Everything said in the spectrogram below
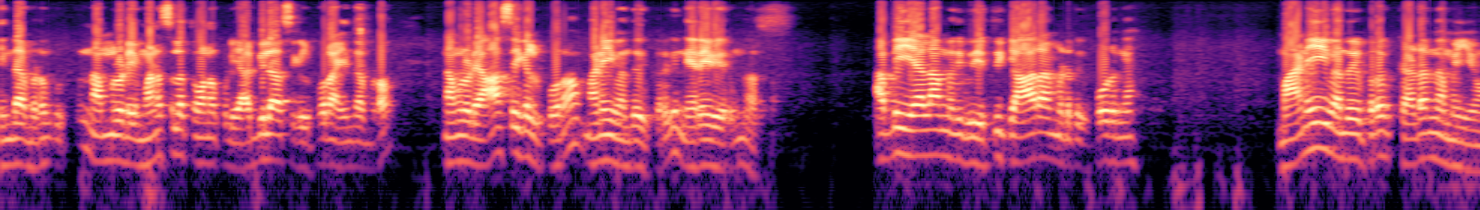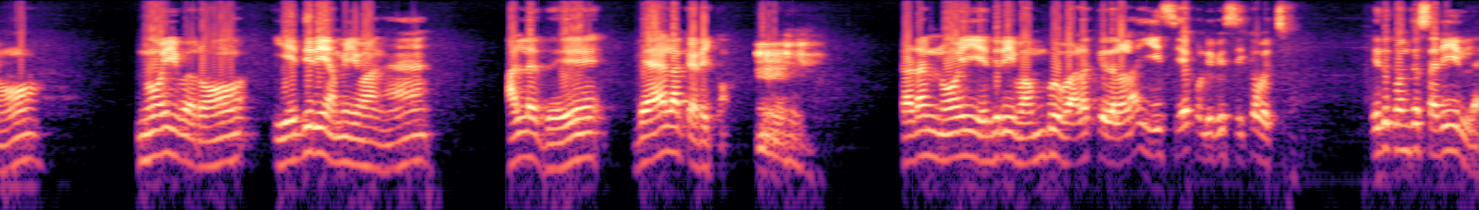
ஐந்தாம் இடம் கொடுக்கும். நம்மளுடைய மனசில் தோணக்கூடிய அபிலாசைகள் பூரா ஐந்தாம் இடம். நம்மளுடைய ஆசைகள் பூரா மனைவி வந்ததுக்கு பிறகு நிறைவேறும்னு அர்த்தம். அப்படி ஏழாம் அதிபதியை தூக்கி ஆறாம் இடத்துக்கு போடுங்க. மனைவி வந்ததுக்கு பிறகு கடன் அமையும் நோய் வரும் எதிரி அமைவாங்க அல்லது வேலை கிடைக்கும். கடன் நோய் எதிரி வம்பு வழக்கு இதெல்லாம் ஈஸியாக கொண்டு போய் சிக்க வச்சிடும் இது கொஞ்சம் சரியில்லை.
